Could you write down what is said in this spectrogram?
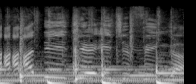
adije ichifinga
